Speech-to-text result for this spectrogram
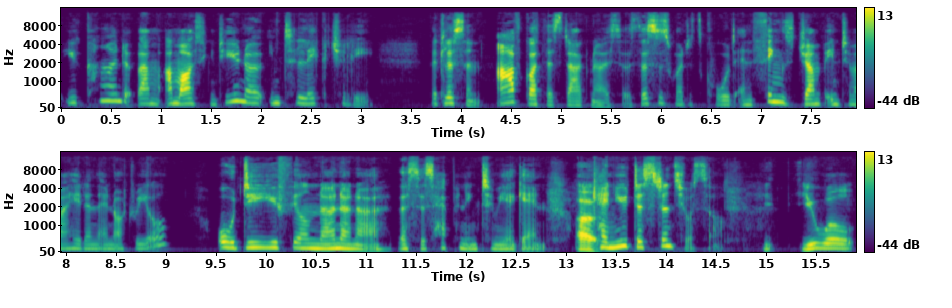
you kind of um, I'm asking, do you know intellectually that listen, I've got this diagnosis, this is what it's called, and things jump into my head and they're not real? Or do you feel no, no, no, this is happening to me again? Oh. Can you distance yourself? y- you will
